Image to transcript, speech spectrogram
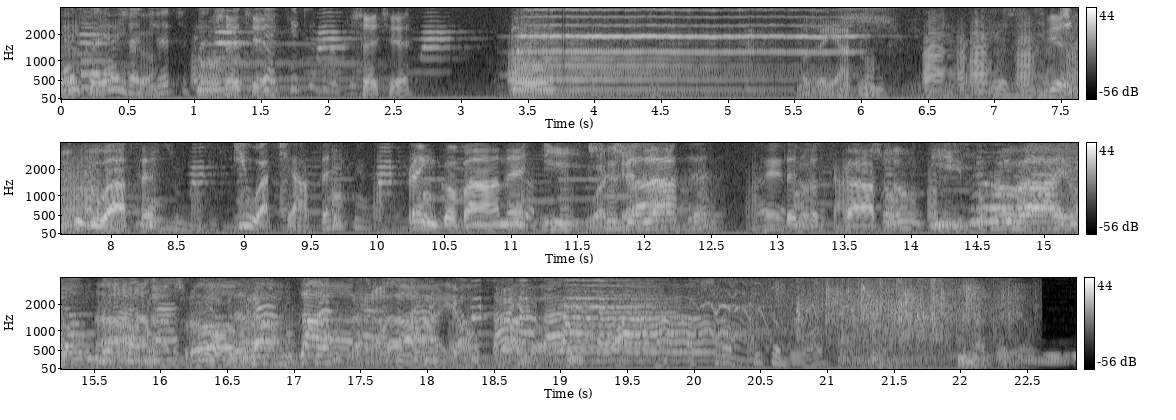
Jajko, jajko. Trzecie czy Trzecie. Trzecie czy drugie? Trzecie. Może jako? I kudłate, i łaciate, pręgowane i skrzydlate, te co skaczą i wypływają na nasz program, zapraszają. A w środku co było? Materiał.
